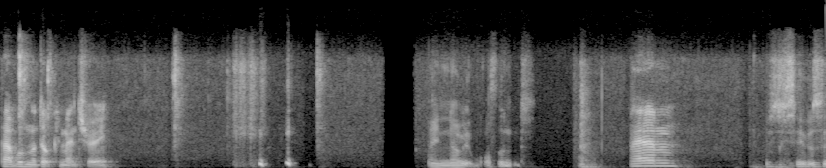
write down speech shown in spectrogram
That wasn't a documentary. I know it wasn't. Um, It was, it was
